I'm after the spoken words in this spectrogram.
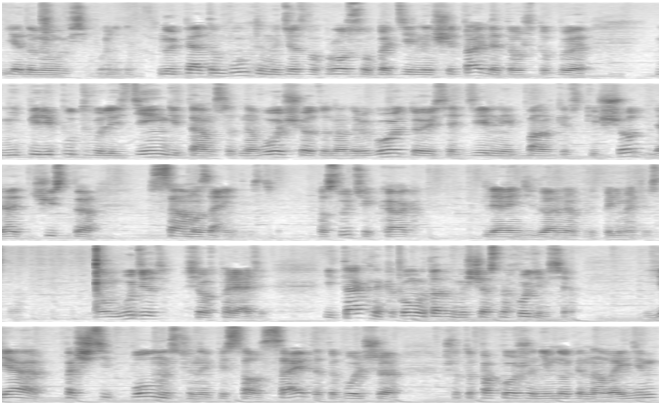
Я думаю, вы все поняли. Ну и пятым пунктом идет вопрос об отдельных счетах, для того, чтобы не перепутывались деньги там с одного счета на другой, то есть отдельный банковский счет для чисто самозанятости. По сути, как для индивидуального предпринимательства. Он будет, все в порядке. Итак, на каком этапе мы сейчас находимся? Я почти полностью написал сайт, это больше что-то похоже немного на лендинг,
